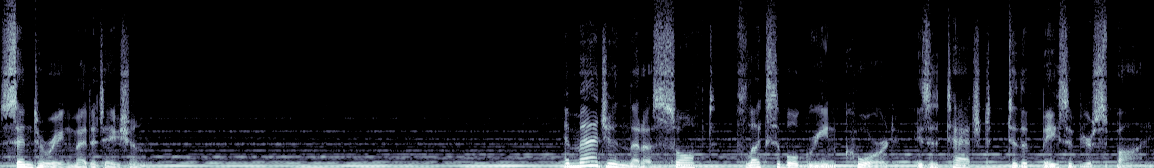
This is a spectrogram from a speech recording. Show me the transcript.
Centering Meditation Imagine that a soft, flexible green cord is attached to the base of your spine.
